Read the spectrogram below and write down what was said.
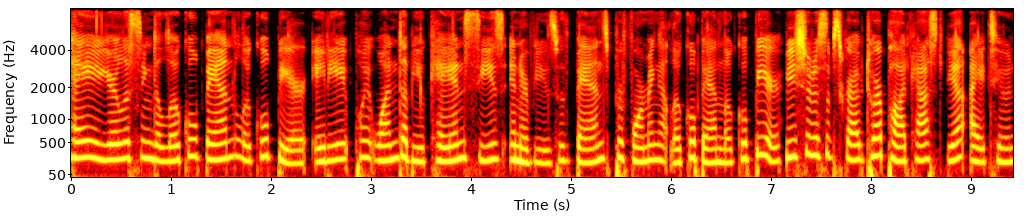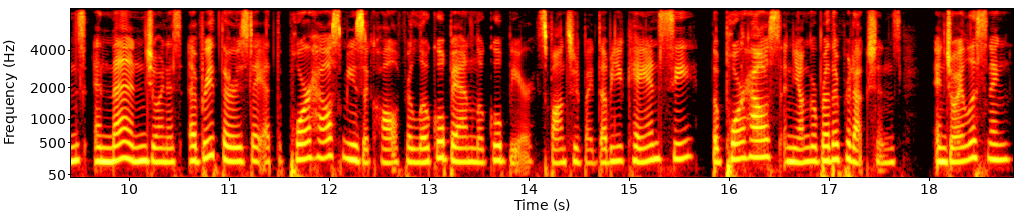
Hey, you're listening to Local Band, Local Beer, 88.1 WKNC's interviews with bands performing at Local Band, Local Beer. Be sure to subscribe to our podcast via iTunes and then join us every Thursday at the Pour House Music Hall for Local Band, Local Beer, sponsored by WKNC, the Pour House, and Younger Brother Productions. Enjoy listening.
